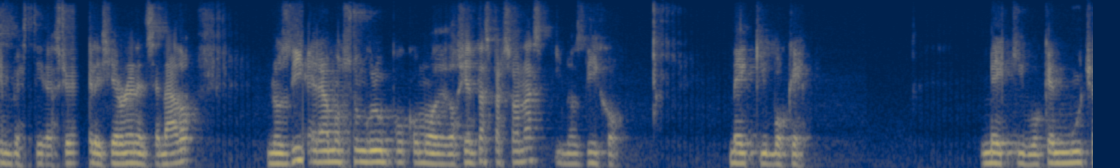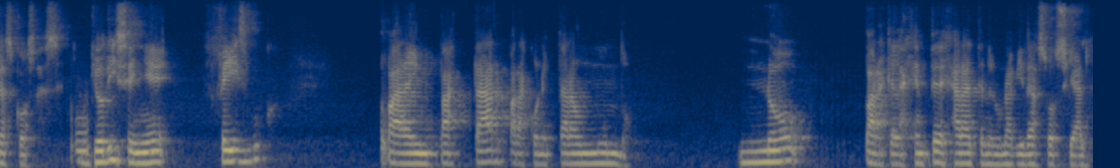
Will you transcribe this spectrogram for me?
investigaciones que le hicieron en el Senado, nos dijo, éramos un grupo como de 200 personas y nos dijo, me equivoqué. Me equivoqué en muchas cosas. Yo diseñé Facebook para impactar, para conectar a un mundo, no para que la gente dejara de tener una vida social.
